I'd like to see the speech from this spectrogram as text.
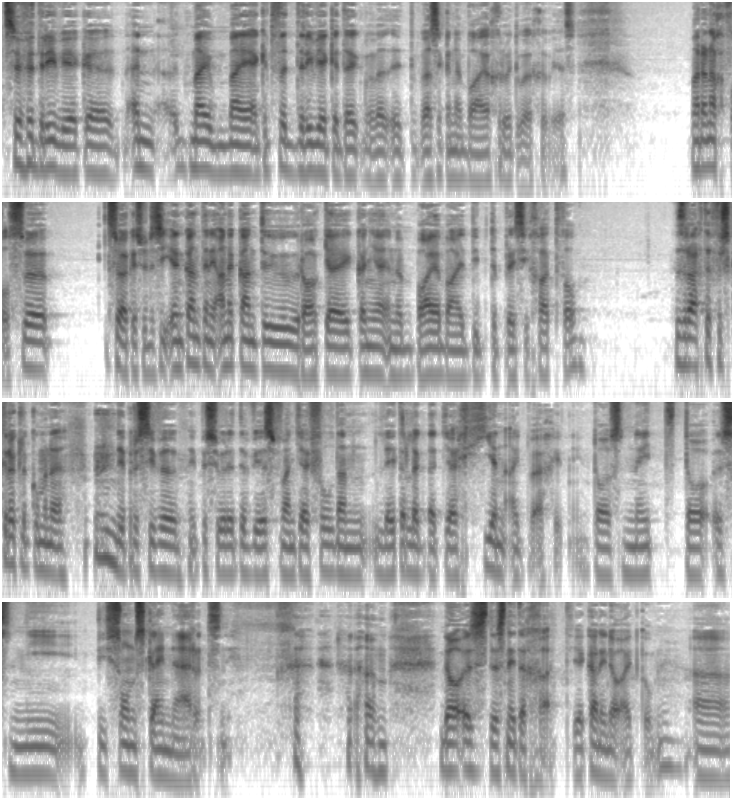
so vir 3 weke in my my ek het vir 3 weke dit was, was ek in 'n baie groot hoog gewees. Maar in 'n geval so so ek is so dis die een kant en die ander kant toe raak jy kan jy in 'n baie baie diep depressie gat val. Dit is regtig verskriklik om in 'n depressiewe episode te wees want jy voel dan letterlik dat jy geen uitweg het nie. Daar's net daar is nie die son skyn nêrens nie. Ehm um, daar is dis net 'n gat. Jy kan nie daar uitkom nie. Uh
